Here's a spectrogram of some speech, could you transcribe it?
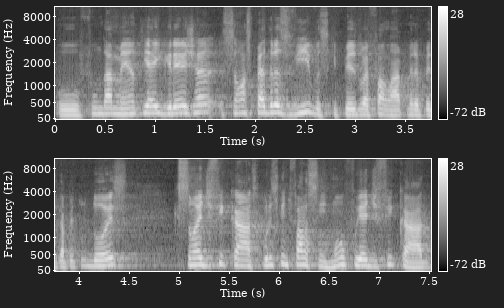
o fundamento e a igreja são as pedras vivas, que Pedro vai falar, 1 Pedro capítulo 2, que são edificados. Por isso que a gente fala assim, irmão, fui edificado.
